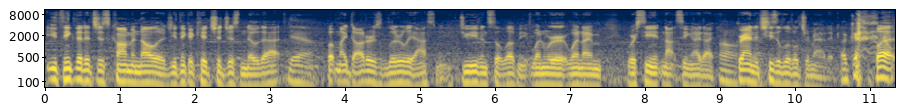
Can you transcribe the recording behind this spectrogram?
You think that it's just common knowledge. You think a kid should just know that. Yeah. But my daughters literally asked me, "Do you even still love me?" When we're when I'm we're seeing not seeing eye to eye. Oh, Granted, she's a little dramatic, Okay. but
